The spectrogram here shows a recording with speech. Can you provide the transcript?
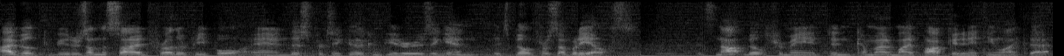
I build computers on the side for other people, and this particular computer is again, it's built for somebody else. It's not built for me. It didn't come out of my pocket, anything like that.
